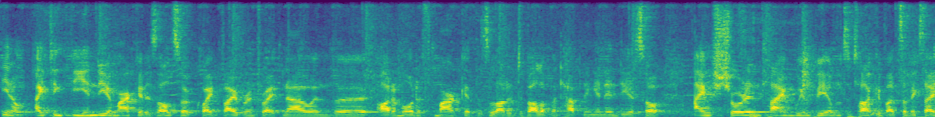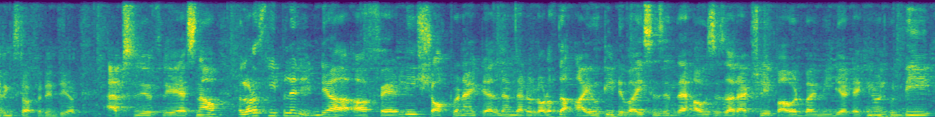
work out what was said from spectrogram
you know, I think the India market is also quite vibrant right now in the automotive market. There's a lot of development happening in India. So I'm sure in time we'll be able to talk about some exciting stuff in India. Absolutely, yes. Now, a lot of people in India are fairly shocked when I tell them that a lot of the IoT devices in their houses are actually powered by MediaTek. You know, mm-hmm. it could be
